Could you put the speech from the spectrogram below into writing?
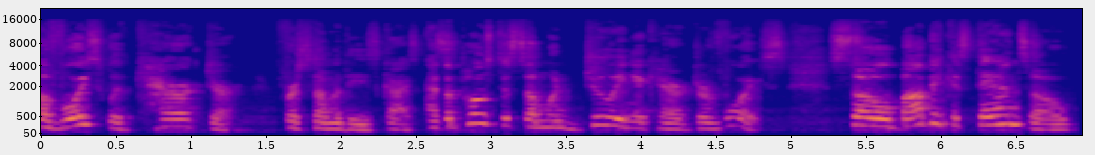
a voice with character for some of these guys, as opposed to someone doing a character voice. So Bobby Costanzo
